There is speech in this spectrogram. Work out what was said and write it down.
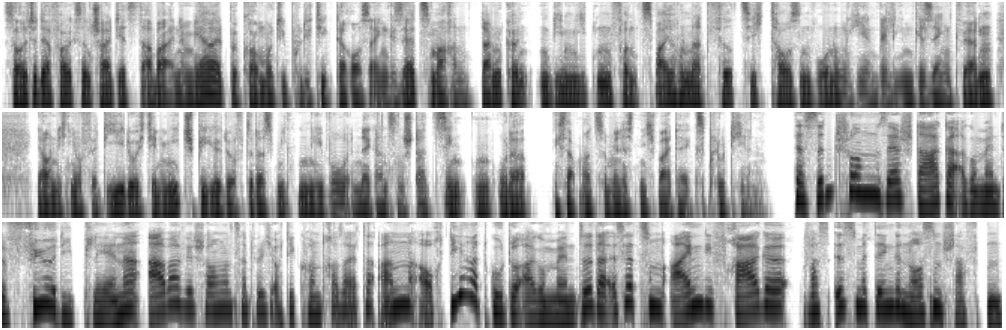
Sollte der Volksentscheid jetzt aber eine Mehrheit bekommen und die Politik daraus ein Gesetz machen, dann könnten die Mieten von 240.000 Wohnungen hier in Berlin gesenkt werden. Ja, und nicht nur für die, durch den Mietspiegel dürfte das Mietenniveau in der ganzen Stadt sinken oder, ich sag mal, zumindest nicht weiter explodieren. Das sind schon sehr starke Argumente für die Pläne, aber wir schauen uns natürlich auch die Kontraseite an. Auch die hat gute Argumente. Da ist ja zum einen die Frage, was ist mit den Genossenschaften?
